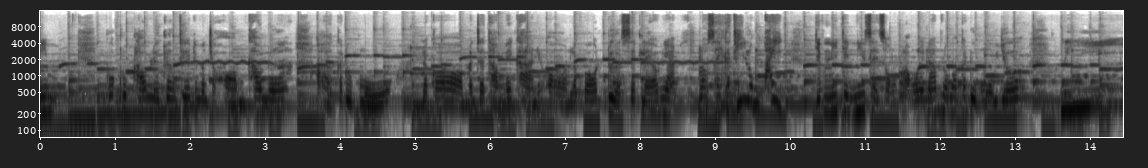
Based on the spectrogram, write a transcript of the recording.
นิ่ม พวกคลุกเคล้าเลยเครื่องเทศเนี่ยมันจะหอมเข้าเนื้ออกระดูกหมู แล้วก็มันจะทำให้ขาเนี่ยอ่อน แล้วพอเดือดเสร็จแล้วเนี่ยเราใส่กะทิลงไปเจ็บนี้เจนนี่ใส่สองกล่องเลยนะ เพราะว่ากระดูกหมูเยอะนี่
